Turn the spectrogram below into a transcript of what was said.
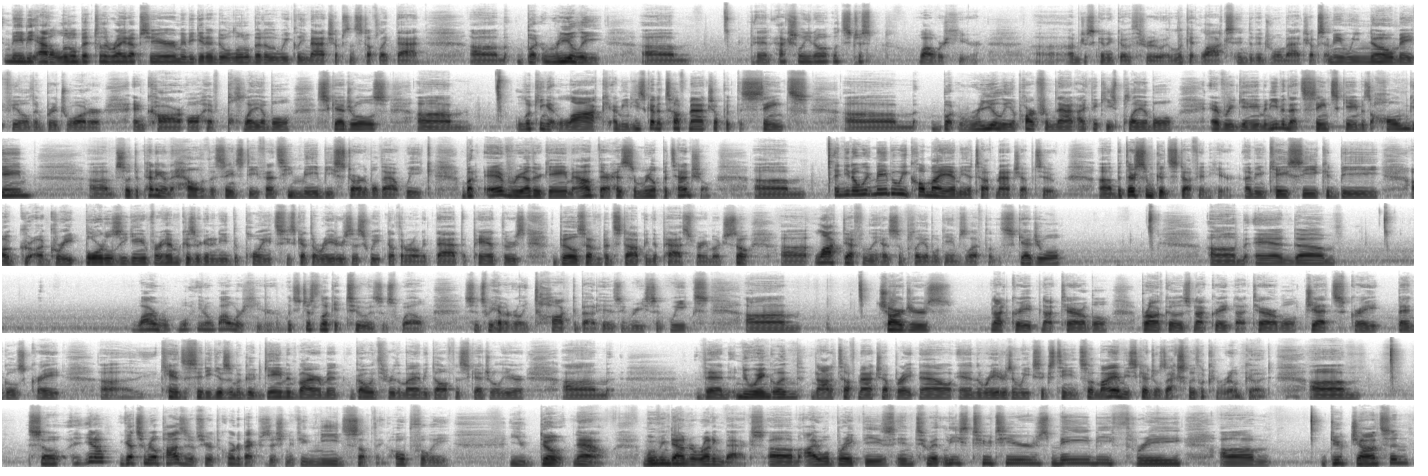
maybe add a little bit to the write ups here, maybe get into a little bit of the weekly matchups and stuff like that. Um, but really, um, and actually, you know what? Let's just, while we're here, uh, I'm just going to go through and look at Lock's individual matchups. I mean, we know Mayfield and Bridgewater and Carr all have playable schedules. Um, looking at Lock, I mean, he's got a tough matchup with the Saints. Um, but really, apart from that, I think he's playable every game. And even that Saints game is a home game. Um, so depending on the health of the Saints defense, he may be startable that week. But every other game out there has some real potential. Um, and you know maybe we call Miami a tough matchup too, uh, but there's some good stuff in here. I mean KC could be a, gr- a great Bortlesy game for him because they're going to need the points. He's got the Raiders this week, nothing wrong with that. The Panthers, the Bills haven't been stopping the pass very much, so uh, Lock definitely has some playable games left on the schedule. Um, and um, while you know while we're here, let's just look at Tua's as well, since we haven't really talked about his in recent weeks. Um, Chargers, not great, not terrible. Broncos, not great, not terrible. Jets, great. Bengals, great. Uh, Kansas City gives them a good game environment. Going through the Miami Dolphins schedule here. Um, then New England, not a tough matchup right now, and the Raiders in Week 16. So Miami schedule is actually looking real good. Um, so you know you got some real positives here at the quarterback position. If you need something, hopefully you don't. Now, moving down to running backs, um, I will break these into at least two tiers, maybe three. Um, Duke Johnson,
